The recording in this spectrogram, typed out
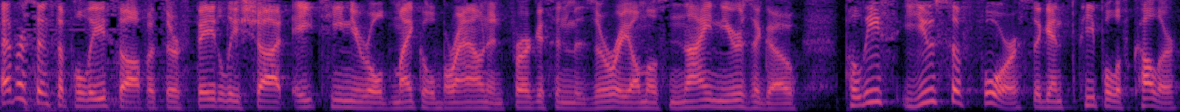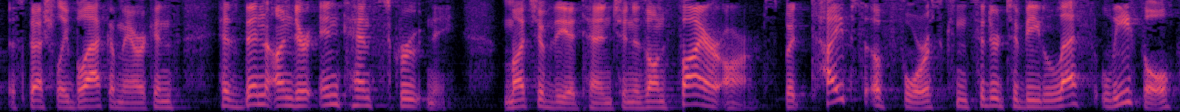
Ever since a police officer fatally shot 18 year old Michael Brown in Ferguson, Missouri, almost nine years ago, police use of force against people of color, especially black Americans, has been under intense scrutiny. Much of the attention is on firearms, but types of force considered to be less lethal,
